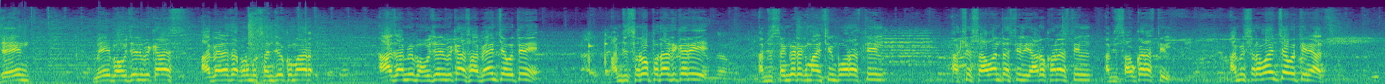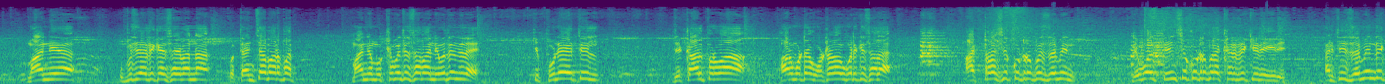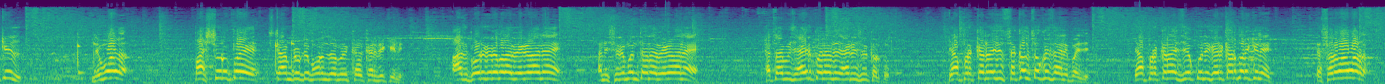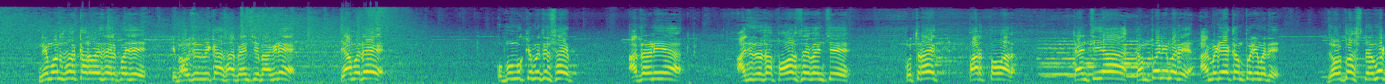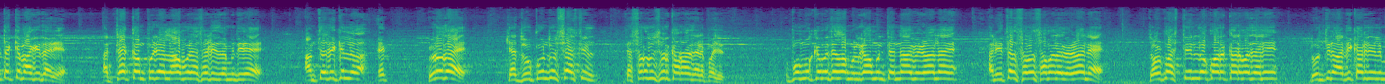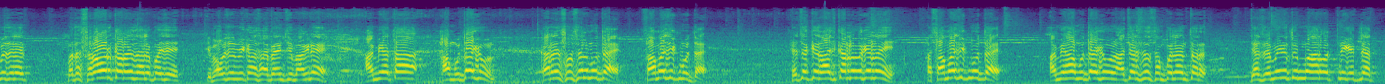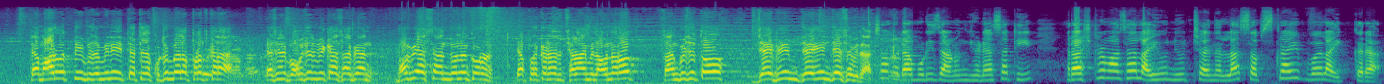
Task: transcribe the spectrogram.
जय हिंद मी बहुजन विकास अभियानाचा प्रमुख संजय कुमार. आज आम्ही बहुजन विकास अभियानच्या वतीने आमचे सर्व पदाधिकारी आमचे संघटक मानसिंग पवार असतील अक्षय सावंत असतील यारो खान असतील आमचे सावकार असतील आम्ही सर्वांच्या वतीने आज माननीय उपजिल्हाधिकारी साहेबांना व त्यांच्यामार्फत मान्य मुख्यमंत्री साहेबांना निवेदन दिलं आहे की पुणे येथील जे काल परवा फार मोठा घोटाळा उघडकीस आला अठराशे कोटी रुपये जमीन निव्वळ तीनशे कोटी रुपये खरेदी केली गेली. आणि ती जमीन देखील निव्वळ पाचशे रुपये स्टॅम्प ड्युटी भरून जमीन खरेदी केली. आज गोरगरिबाला वेगळा नाही आणि श्रीमंतांना वेगळा नाही. ह्याचा मी जाहीरपणे जाहीर करतो. या प्रकरणाची सकल चौकशी झाली पाहिजे. या प्रकरणात जे कोणी गैरकारभार केले त्या सर्वावर नियमानुसार कारवाई झाली पाहिजे. ही बहुजन विकास अभियानची मागणी आहे. यामध्ये उपमुख्यमंत्री साहेब आदरणीय अजितदादा पवार साहेब यांचे पुत्र आहेत पार्थ पवार. त्यांची या कंपनीमध्ये आमिडिया कंपनीमध्ये जवळपास नव्वद टक्के भागीदारी आहे. आणि त्या कंपनीला लाभ होण्यासाठी जमीन दिली आहे. आमच्या देखील एक विरोध आहे. किंवा जो कोण दोषी असतील त्या सर्व दोषीवर कारवाई झाली पाहिजेत उपमुख्यमंत्र्याचा मुलगा म्हणून त्यांना वेगळा नाही आणि इतर सर्वसामान्य वेगळा नाही. जवळपास तीन लोकांवर कारवाई झाली दोन तीन अधिकारी निलंबित झालेत. मग सर्वांवर कारवाई झाली पाहिजे ही बहुजन विकास अभियानची मागणी आहे. आम्ही आता हा मुद्दा घेऊन कारण सोशल मुद्दा आहे सामाजिक मुद्दा आहे. ह्याचं काही राजकारण वगैरे नाही हा सामाजिक मुद्दा आहे. आम्ही हा मुद्दा घेऊन आचारसंहिता संपल्यानंतर ज्या जमिनी तुम्ही महारवतनी घेतल्यात त्या महारवतनी जमिनी त्या त्याच्या कुटुंबाला परत करा. यासाठी बहुजन विकास अभियान भव्य असं आंदोलन करून या प्रकरणाचा छडा आम्ही लावणार आहोत. सांगू इच्छितो जय भीम जय हिंद जय संविधान. घडामोडी जाणून घेण्यासाठी राष्ट्र माझा लाईव्ह न्यूज चॅनलला सबस्क्राईब व लाईक करा.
